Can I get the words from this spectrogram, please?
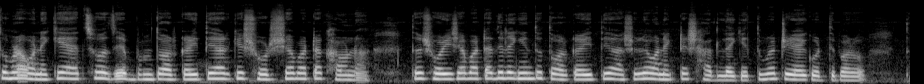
তোমরা অনেকে আছো যে তরকারিতে আর কি সরিষা বাটা খাও না। তো সরিষা বাটা দিলে কিন্তু তরকারিতে আসলে অনেকটা স্বাদ লাগে, তোমরা ট্রাই করতে পারো। তো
